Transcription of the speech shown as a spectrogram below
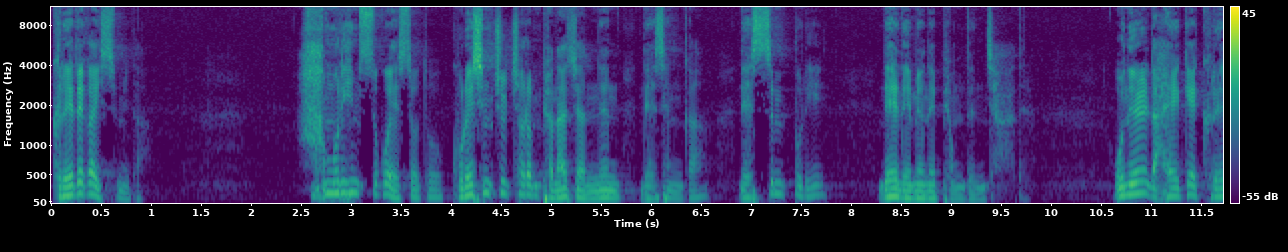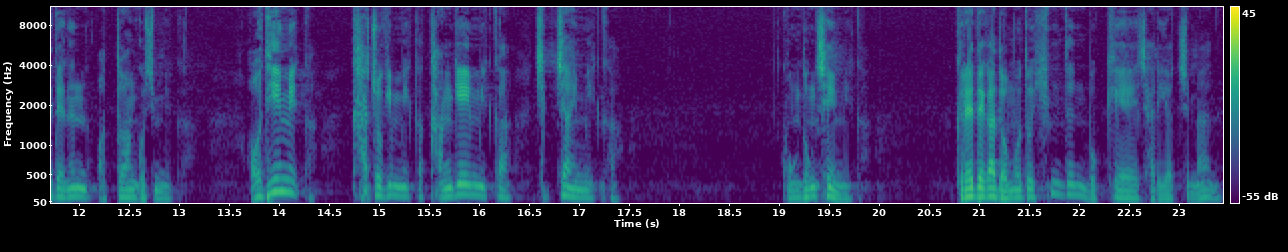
그레데가 있습니다. 아무리 힘쓰고 애써도 고래심줄처럼 변하지 않는 내 생각, 내 쓴뿌리, 내 내면에 병든 자들. 오늘 나에게 그레데는 어떠한 곳입니까? 어디입니까? 가족입니까? 관계입니까? 직장입니까? 공동체입니까? 그레데가 너무도 힘든 목회의 자리였지만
